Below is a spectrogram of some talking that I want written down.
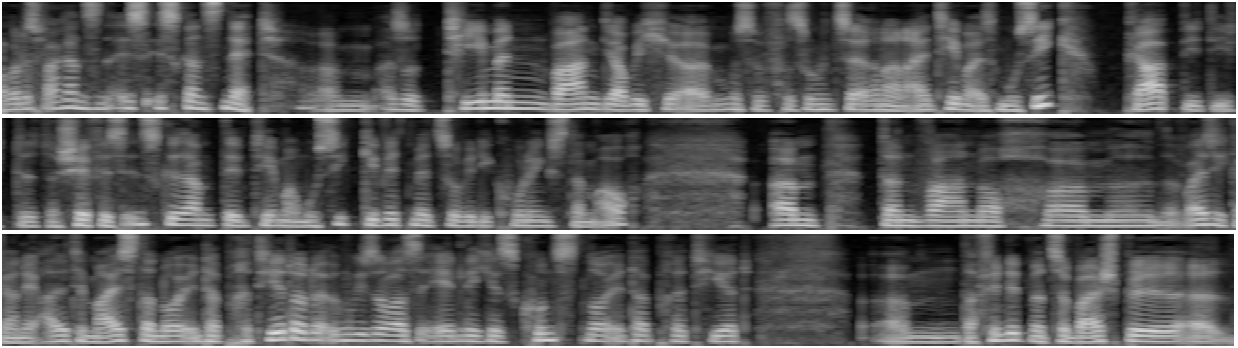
aber das war ganz, ist, ist ganz nett. Ähm, also Themen waren, glaube ich, äh, muss ich versuchen zu erinnern. Ein Thema ist Musik. Klar, die, die, das Schiff ist insgesamt dem Thema Musik gewidmet, so wie die Koningsdamm auch. Ähm, dann war noch, ähm, weiß ich gar nicht, alte Meister neu interpretiert oder irgendwie sowas ähnliches, Kunst neu interpretiert. Ähm, da findet man zum Beispiel, äh,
